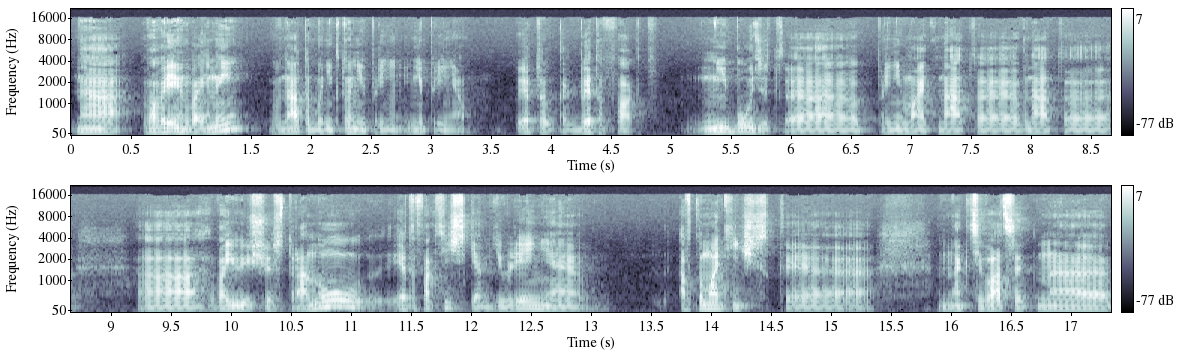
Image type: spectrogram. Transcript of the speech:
во время войны в НАТО бы никто не, при, не принял. Это как бы это факт. Не будет э, принимать НАТО в НАТО э, воюющую страну. Это фактически объявление автоматическое активация э,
